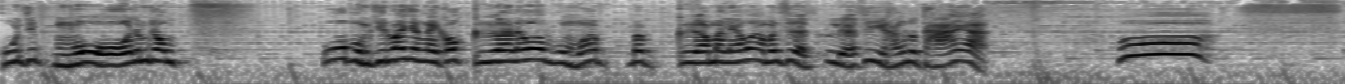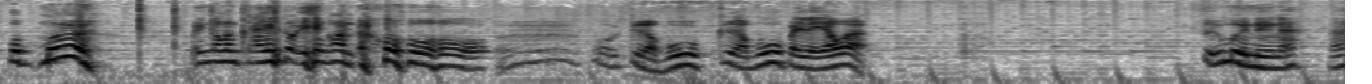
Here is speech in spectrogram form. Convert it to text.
คูณสิบโอ้โหท่านผู้ชมโอ้ผมคิดว่ายังไงก็เกลือแล้วอะผมว่าแบบเกลือมาแล้วอะมันเสือเหลือสี่ครั้งสุดท้ายอะโอ้ปบมือ เป็นกำลังใจให้ตัวเองก่อน โอ้โห โอ้เกือบวูบเกือบวูบไปแล้วอะซื้อหมื่นหนึ่งนะอะ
